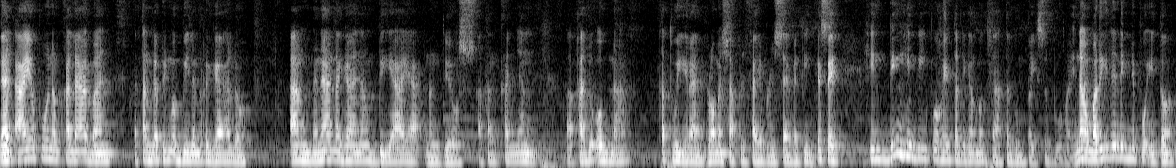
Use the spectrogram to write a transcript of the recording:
Dahil ayaw po ng kalaban na tanggapin mo bilang regalo ang nananaganang biyaya ng Diyos at ang kanyang uh, kaloob na katwiran. Romans chapter 5 verse 17. Kasi hinding-hindi po kayo talaga magtatagumpay sa buhay. Now, maririnig niyo po ito.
